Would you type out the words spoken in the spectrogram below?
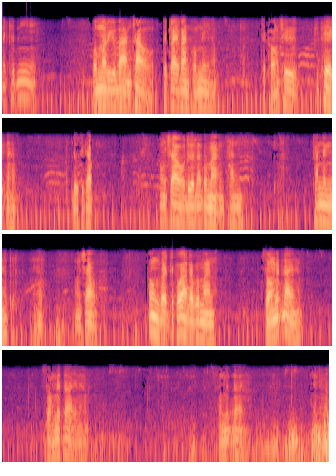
ในคลิปนี้ ผมมารีวิวบ้านเช่าใกล้ๆบ้านผมนี่ครับเจ้าของชื่อพี่เพกนะครับ ดูสิครับห้องเช่าเดือนละประมาณพันพันหนึ่งนะครับนะครับห้องเช่า ห้องก็จะกว้างกันประมาณสองเมตรได้นะครับสองเมตรได้นะครับสองเมตรได้นี่นะครับ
